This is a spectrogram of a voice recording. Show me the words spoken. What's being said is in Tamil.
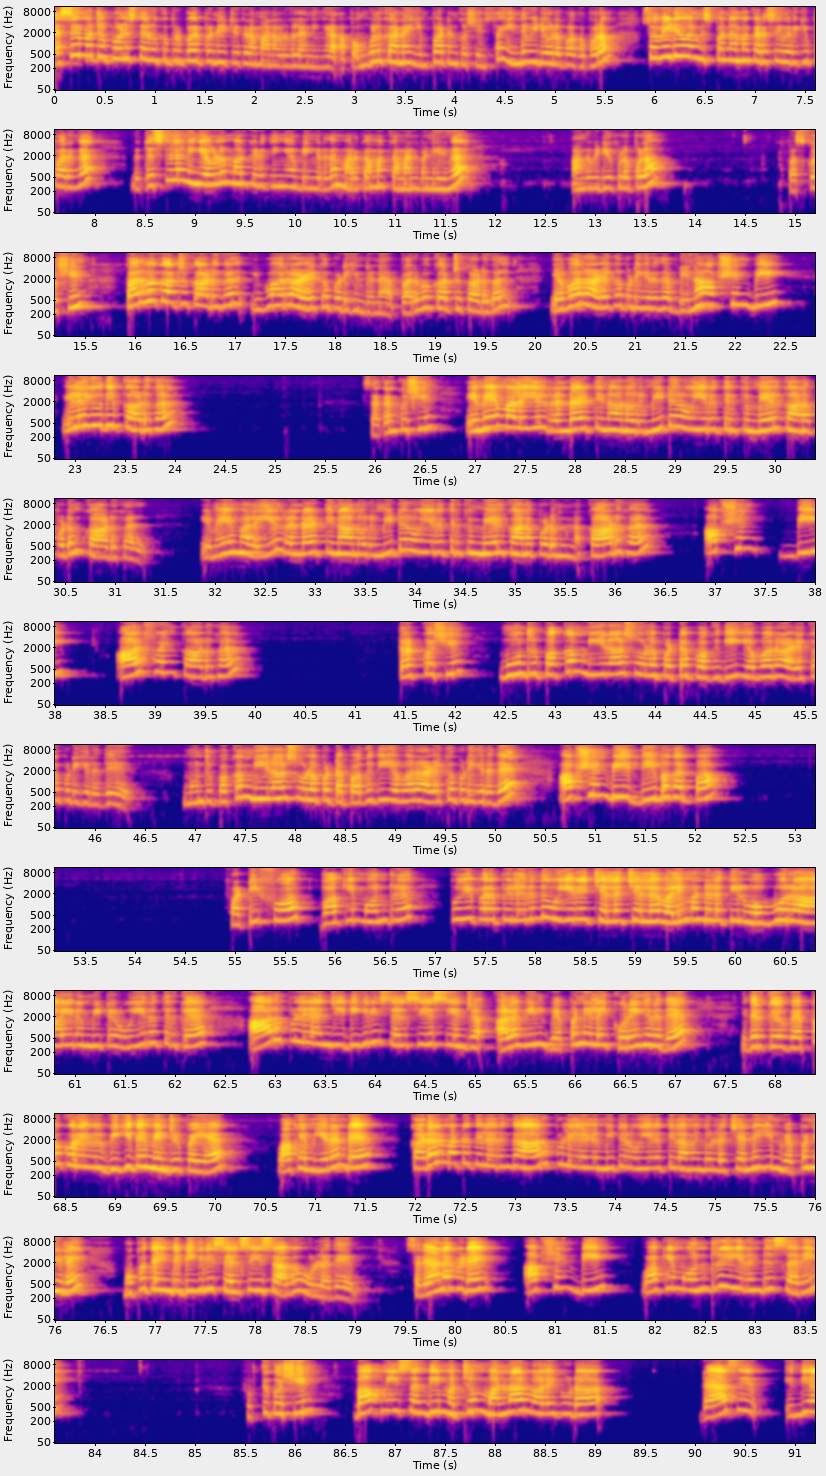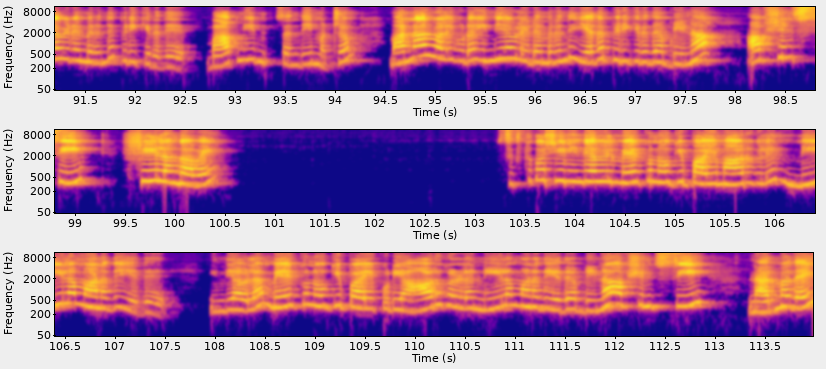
எஸ்ஐ மற்றும் போலீஸ் தேர்வுக்கு ப்ரிப்பேர் பண்ணிட்டு இருக்கிற மாணவர்களா நீங்கள் அப்போ உங்களுக்கான இம்பார்ட்டன்ட் கொஷின்ஸ் தான் இந்த வீடியோவில் பார்க்க போகிறோம் ஸோ வீடியோவை மிஸ் பண்ணாமல் கடைசி வரைக்கும் பாருங்கள் இந்த டெஸ்ட்டில் நீங்கள் எவ்வளோ மார்க் எடுத்தீங்க அப்படிங்கிறத மறக்காமல் கமெண்ட் பண்ணிடுங்க வாங்க வீடியோக்குள்ளே போகலாம் ஃபஸ்ட் கொஷின் பருவக்காற்று காடுகள் இவ்வாறு அழைக்கப்படுகின்றன. பருவக்காற்று காடுகள் எவ்வாறு அழைக்கப்படுகிறது அப்படின்னா ஆப்ஷன் பி இலையுதிர் காடுகள். செகண்ட் கொஷின் இமயமலையில் ரெண்டாயிரத்தி நானூறு மீட்டர் உயரத்திற்கு மேல் காணப்படும் காடுகள். இமயமலையில் ரெண்டாயிரத்தி நானூறு மீட்டர் உயரத்திற்கு மேல் காணப்படும் காடுகள் ஆப்ஷன் பி ஆல்ஃபைன் காடுகள். தேர்ட் கொஷின் மூன்று பக்கம் நீரால் சூழப்பட்ட பகுதி எவ்வாறு அழைக்கப்படுகிறது? மூன்று பக்கம் நீரால் சூழப்பட்ட பகுதி எவ்வாறு அழைக்கப்படுகிறது? ஆப்ஷன் பி தீபகற்பம். ஃபார்ட்டி ஃபோர் வாக்கியம் ஒன்று புவிப்பரப்பிலிருந்து உயிரை செல்ல செல்ல வளிமண்டலத்தில் ஒவ்வொரு ஆயிரம் மீட்டர் உயரத்திற்கு ஆறு புள்ளி அஞ்சு டிகிரி செல்சியஸ் என்ற அளவில் வெப்பநிலை குறைகிறது. இதற்கு வெப்ப குறைவு விகிதம் என்று பெயர். வாக்கியம் இரண்டு கடல் மட்டத்திலிருந்து ஆறு புள்ளி ஏழு மீட்டர் உயரத்தில் அமைந்துள்ள சென்னையின் வெப்பநிலை முப்பத்தைந்து டிகிரி செல்சியஸாக உள்ளது. சரியான விடை ஆப்ஷன் டி வாக்கியம் ஒன்று இரண்டு சரி. ஃபிஃப்த் கொஷின் பாக்னீர் சந்தி மற்றும் மன்னார் வளைகுடா டேஸ் இந்தியாவிடமிருந்து பிரிக்கிறது. பாக்னீர் சந்தி மற்றும் மன்னார் வளைகுடா இந்தியாவிடமிருந்து எதை பிரிக்கிறது அப்படின்னா ஆப்ஷன் சி ஸ்ரீலங்காவை. சிக்ஸ்த் கொஸ்டின் இந்தியாவில் மேற்கு நோக்கி பாயும் ஆறுகளில் நீளமானது எது? இந்தியாவில் மேற்கு நோக்கி பாயக்கூடிய ஆறுகளில் நீளமானது எது அப்படின்னா option C Narmada.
